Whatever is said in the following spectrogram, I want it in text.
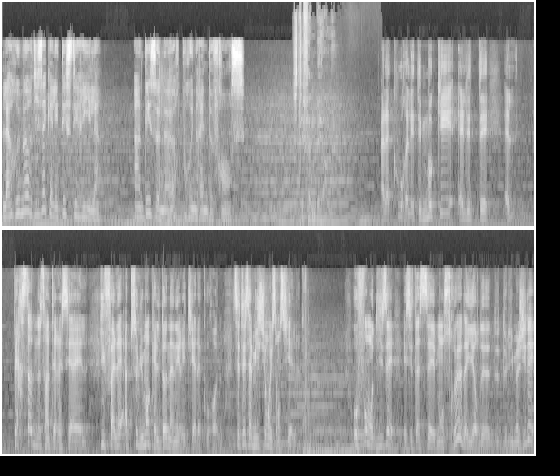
La rumeur disait qu'elle était stérile, un déshonneur pour une reine de France. Stéphane Bern. À la cour, elle était moquée, elle était, elle, personne ne s'intéressait à elle. Il fallait absolument qu'elle donne un héritier à la couronne. C'était sa mission essentielle. Au fond, on disait, et c'est assez monstrueux d'ailleurs de, l'imaginer,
